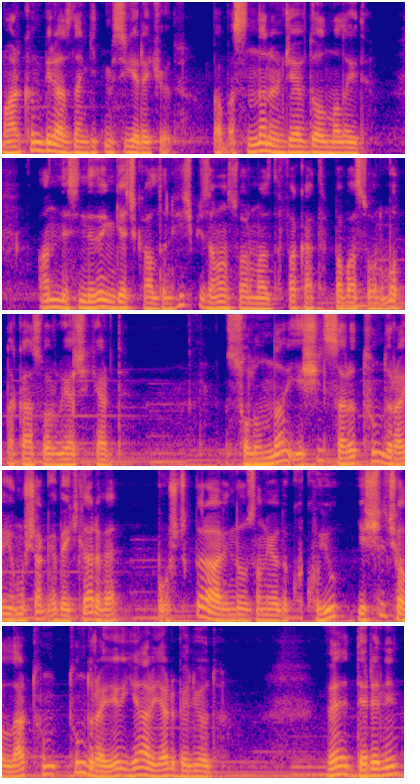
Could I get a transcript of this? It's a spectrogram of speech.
Mark'ın birazdan gitmesi gerekiyordu. Babasından önce evde olmalıydı. Annesi neden geç kaldığını hiçbir zaman sormazdı fakat babası onu mutlaka sorguya çekerdi. Solunda yeşil sarı tundra yumuşak öbekler ve boşluklar halinde uzanıyordu. Koyu yeşil çalılar tun tundrayı yer yer bölüyordu. Ve derenin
